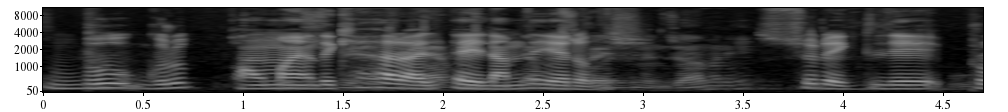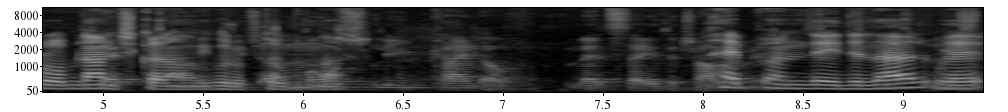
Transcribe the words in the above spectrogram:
Bu grup Almanya'daki her eylemde yer alır. Sürekli problem çıkaran bir gruptur bunlar. Hep öndeydiler ve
